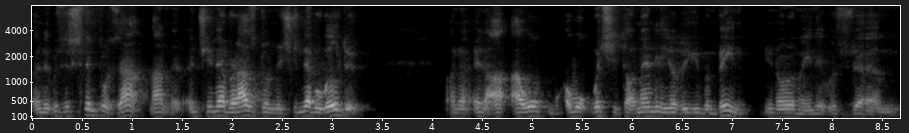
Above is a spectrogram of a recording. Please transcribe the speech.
and it was as simple as that. And she never has done, and she never will do. And, and I, I, won't, I won't wish it on any other human being. You know what I mean? It was um,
